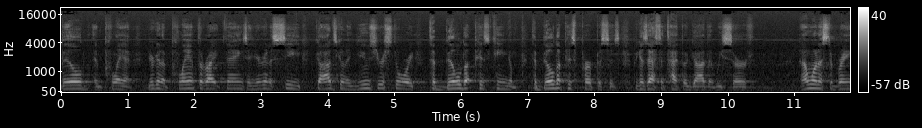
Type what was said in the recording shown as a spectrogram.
build, and plant. You're going to plant the right things, and you're going to see God's going to use your story to build up His kingdom, to build up His purposes, because that's the type of God that we serve. And I want us to bring,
